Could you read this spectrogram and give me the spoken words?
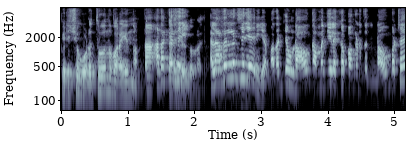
പിരിച്ചു കൊടുത്തു എന്ന് പറയുന്നുണ്ട്. അതൊക്കെ ശരി. അല്ല അതെല്ലാം ശരിയായിരിക്കാം. അതൊക്കെ ഉണ്ടാവും. കമ്മിറ്റിയിലൊക്കെ പങ്കെടുത്തിട്ടുണ്ടാവും. പക്ഷെ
